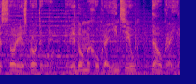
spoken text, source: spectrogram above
Історії спротиву відомих українців та українок.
